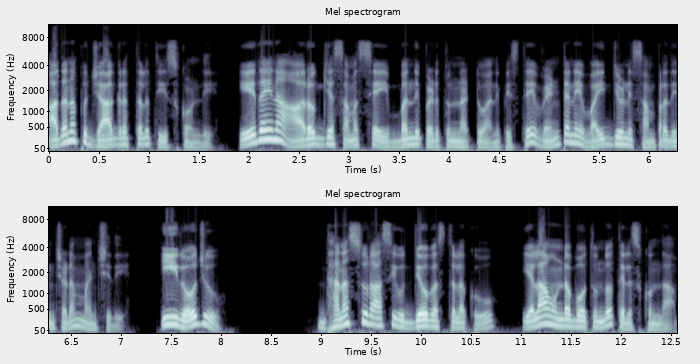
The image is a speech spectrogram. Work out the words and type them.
అదనపు జాగ్రత్తలు తీసుకోండి. ఏదైనా ఆరోగ్య సమస్య ఇబ్బంది పెడుతున్నట్టు అనిపిస్తే వెంటనే వైద్యుని సంప్రదించడం మంచిది. ఈ రోజు ధనస్సు రాశి ఉద్యోగస్తులకు ఎలా ఉండబోతుందో తెలుసుకుందాం.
